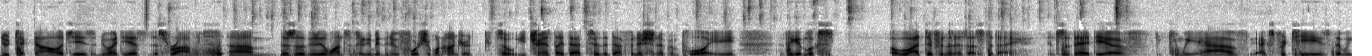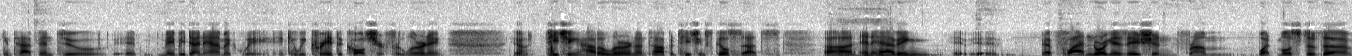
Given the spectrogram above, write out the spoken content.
new technologies and new ideas to disrupt. Um, those are the ones that are going to be the new Fortune 100. So you translate that to the definition of employee. I think it looks a lot different than it does today. And so the idea of can we have expertise that we can tap into it maybe dynamically and can we create the culture for learning you know teaching how to learn on top of teaching skill sets uh, mm-hmm. and having a flattened organization from what most of the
